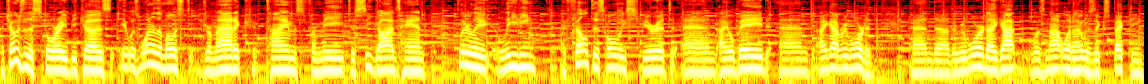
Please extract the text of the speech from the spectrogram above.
I chose this story because it was one of the most dramatic times for me to see God's hand clearly leading I felt His Holy Spirit and I obeyed and I got rewarded. And uh, the reward I got was not what I was expecting,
